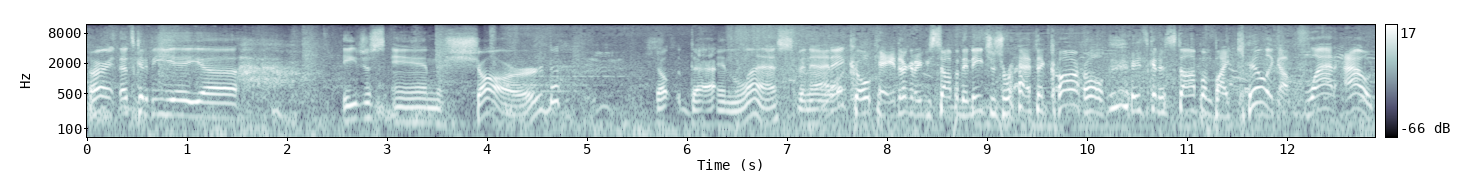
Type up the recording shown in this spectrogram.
All right, that's gonna be a uh, Aegis and Shard. Nope, that. Unless Fnatic, okay, they're gonna be stopping the Nature's Wrath, and Karl is gonna stop them by killing him flat out.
